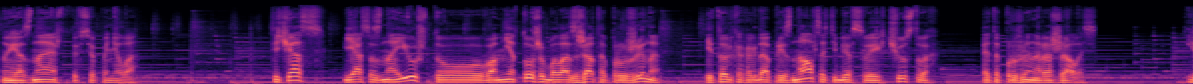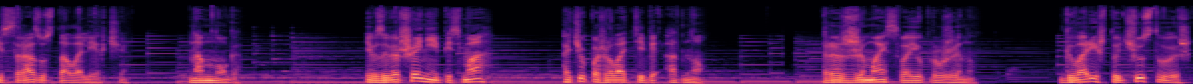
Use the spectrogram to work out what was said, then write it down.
но я знаю, что ты все поняла. Сейчас я осознаю, что во мне тоже была сжата пружина — и только когда признался тебе в своих чувствах, эта пружина разжалась. И сразу стало легче. Намного. И в завершении письма хочу пожелать тебе одно. Разжимай свою пружину. Говори, что чувствуешь,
